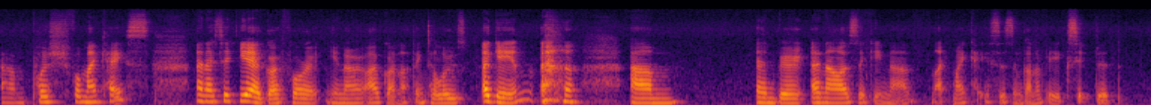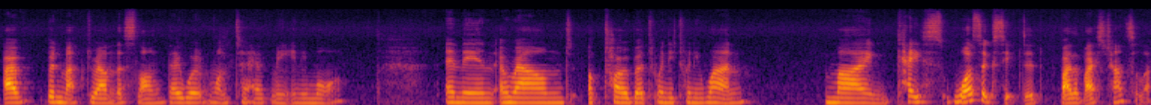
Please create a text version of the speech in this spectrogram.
um, push for my case. And I said, yeah, go for it. You know, I've got nothing to lose again. um, and very, and I was thinking, nah, like my case isn't going to be accepted. I've been mucked around this long. They won't want to have me anymore. And then around October 2021, my case was accepted by the Vice Chancellor.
